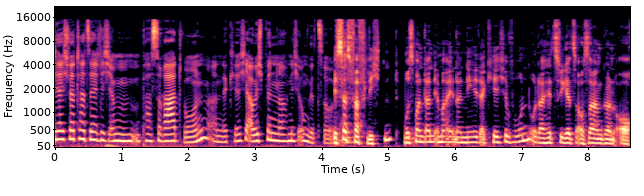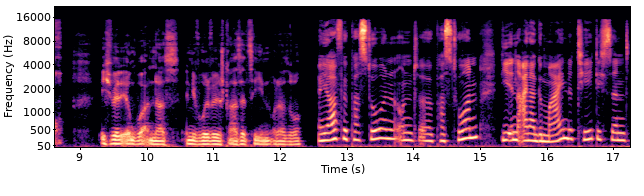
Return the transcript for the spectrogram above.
Ja, ich werde tatsächlich im Pastorat wohnen an der Kirche, aber ich bin noch nicht umgezogen. Ist das also. verpflichtend? Muss man dann immer in der Nähe der Kirche wohnen? Oder hättest du jetzt auch sagen können, ach, ich will irgendwo anders in die Wohlwillstraße ziehen oder so? Ja, für Pastoren und äh, Pastoren, die in einer Gemeinde tätig sind,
